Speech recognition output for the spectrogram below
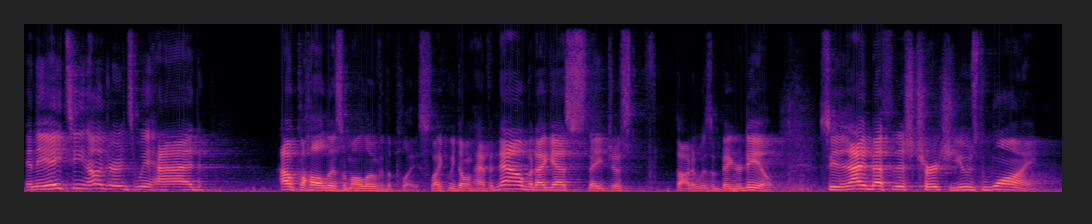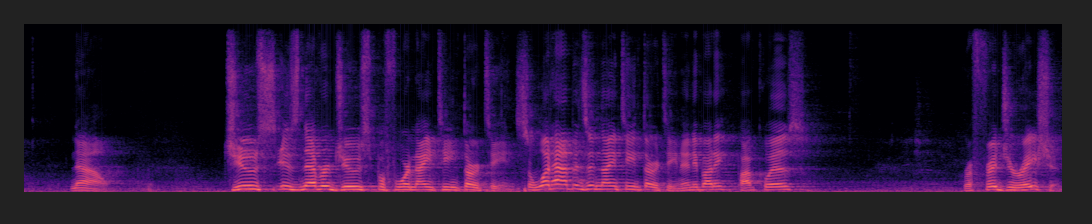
In the 1800s, we had alcoholism all over the place. Like we don't have it now, but I guess they just thought it was a bigger deal. See, the United Methodist Church used wine. Now, juice is never juice before 1913. So what happens in 1913? Anybody? Pop quiz? Refrigeration.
